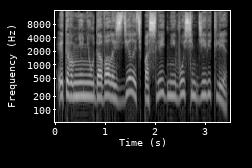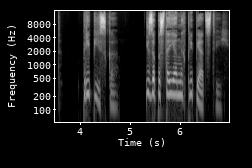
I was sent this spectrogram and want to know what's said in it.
Этого мне не удавалось сделать последние 8-9 лет. Приписка. Из-за постоянных препятствий.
